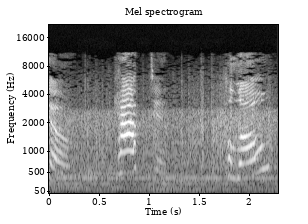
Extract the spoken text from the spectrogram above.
Enrico! Captain! Hello!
